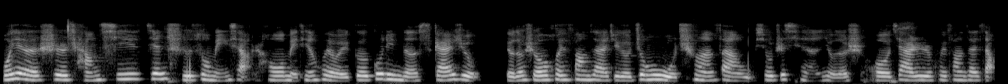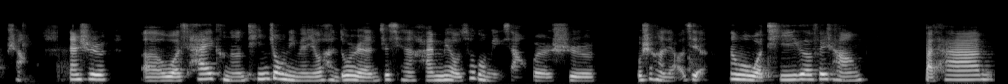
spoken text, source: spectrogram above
我也是长期坚持做冥想，然后我每天会有一个固定的 schedule，有的时候会放在这个中午吃完饭午休之前，有的时候假日会放在早上。但是，呃，我猜可能听众里面有很多人之前还没有做过冥想，或者是不是很了解。那么我提一个非常。把它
